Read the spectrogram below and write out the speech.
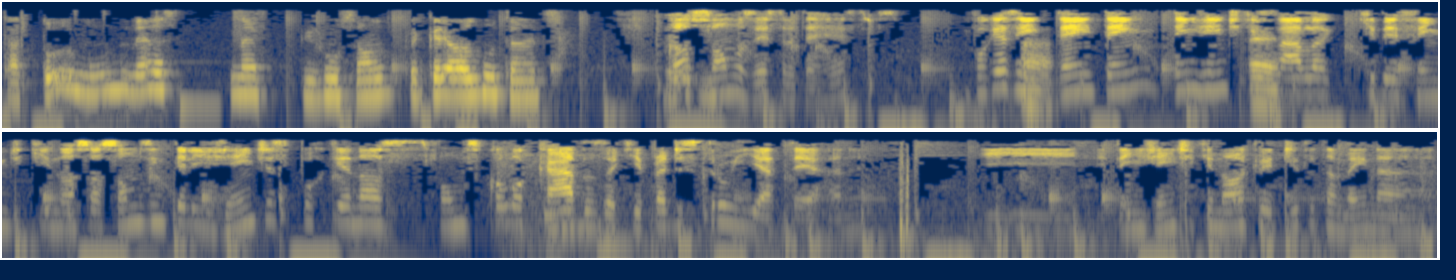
tá todo mundo nessa na junção pra criar os mutantes. Nós somos extraterrestres? Porque assim, Ah. tem, tem, tem gente que É. fala que defende que nós só somos inteligentes porque nós fomos colocados aqui pra destruir a Terra, né? E, e tem gente que não acredita também na,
